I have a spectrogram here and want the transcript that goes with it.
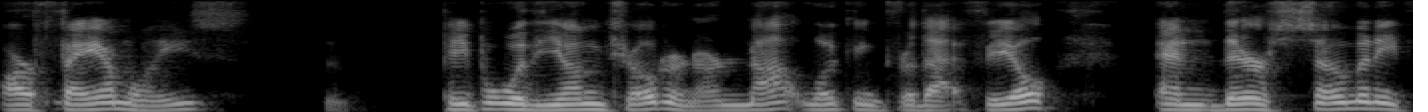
our families, people with young children, are not looking for that feel, and there's so many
